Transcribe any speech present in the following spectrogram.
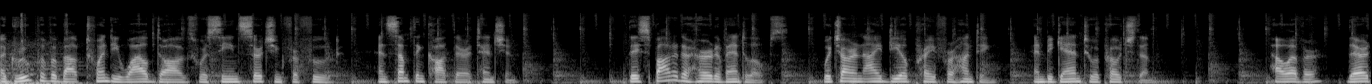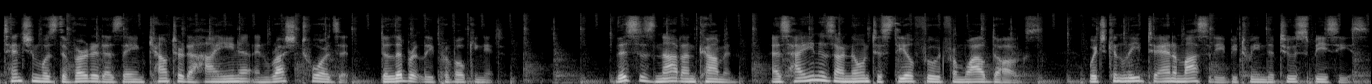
A group of about 20 wild dogs were seen searching for food, and something caught their attention. They spotted a herd of antelopes, which are an ideal prey for hunting, and began to approach them. However, their attention was diverted as they encountered a hyena and rushed towards it, deliberately provoking it. This is not uncommon, as hyenas are known to steal food from wild dogs, which can lead to animosity between the two species.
